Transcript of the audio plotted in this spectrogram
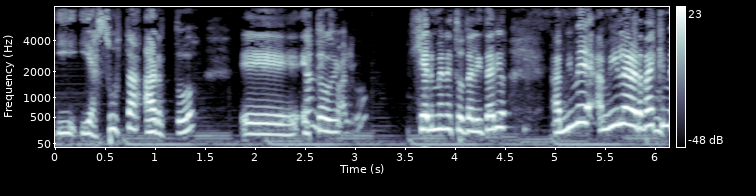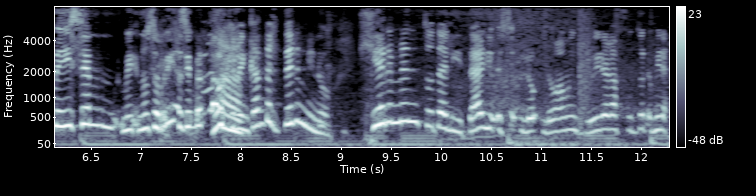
y, y asusta harto. Eh, ¿Te han estos dicho algo? Gérmenes totalitarios. A mí me, a mí la verdad es que me dicen, me- no se rían, si es verdad. No, que me encanta el término. Germen totalitario. Eso lo, lo vamos a incluir a la futura. Mira,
